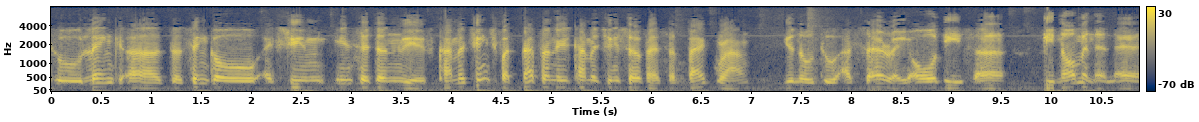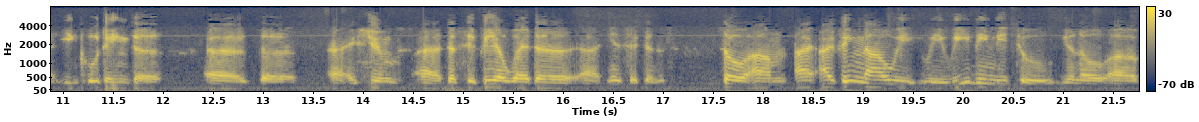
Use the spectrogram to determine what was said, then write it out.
to link uh, the single extreme incident with climate change, but definitely climate change serves as a background, you know, to accelerate all these uh, phenomenon, uh, including the uh, the uh, extreme, the severe weather incidents. So um, I, I, think now we, we really need to, you know,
